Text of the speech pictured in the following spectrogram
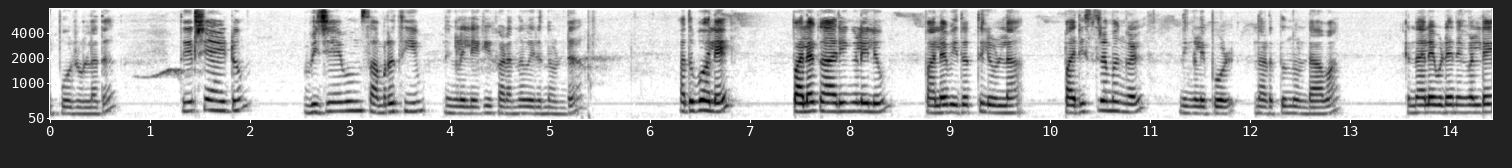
ഇപ്പോഴുള്ളത്. തീർച്ചയായിട്ടും വിജയവും സമൃദ്ധിയും നിങ്ങളിലേക്ക് കടന്നു വരുന്നുണ്ട്. അതുപോലെ പല കാര്യങ്ങളിലും പല വിധത്തിലുള്ള പരിശ്രമങ്ങൾ നിങ്ങളിപ്പോൾ നടത്തുന്നുണ്ടാവാം. എന്നാൽ ഇവിടെ നിങ്ങളുടെ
